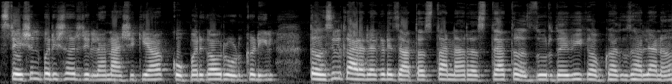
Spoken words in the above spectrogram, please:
स्टेशन परिसर जिल्हा नाशिक या कोपरगाव रोडकडील तहसील कार्यालयाकडे जात असताना रस्त्यातच दुर्दैवी अपघात झाल्यानं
